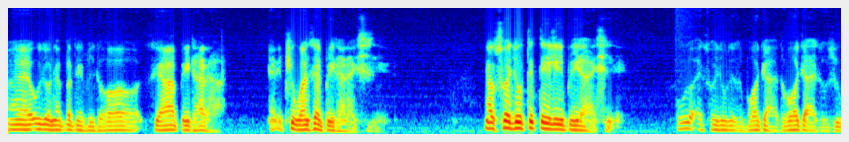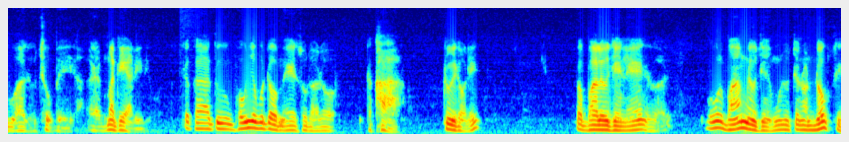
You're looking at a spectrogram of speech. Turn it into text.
အဲဥစုံနဲ့ပတ်သက်ပြီးတော့ဆရာပေးထားတာအဲဒီဖြူဝမ်းဆက်ပေးထားတာရှိတယ်နောက်ဆွဲကြိုးတိတ်တိတ်လေးပေးတာရှိတယ်ဘူးလို့အဲဆွဲကြိုးလေးသဘောကျတယ်သဘောကျတယ်ဆိုယူသွားဆိုချုပ်ပေးတာအဲမှတ်တရလေးတွေတခါသူဘုန်းကြီးဝတ်တော့မယ်ဆိုတာတော့တခါတွေ့တော့လေတော့ဘာလို့ခြင်းလဲဆိုတော့ဘူးဘာမှမလုပ်ခြင်းဘူးလို့ကျွန်တော် note စီ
